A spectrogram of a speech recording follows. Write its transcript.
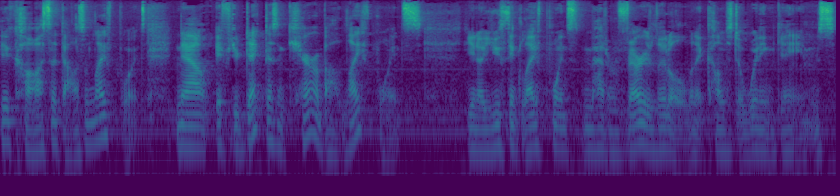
It costs a thousand life points. Now, if your deck doesn't care about life points, you know, you think life points matter very little when it comes to winning games,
